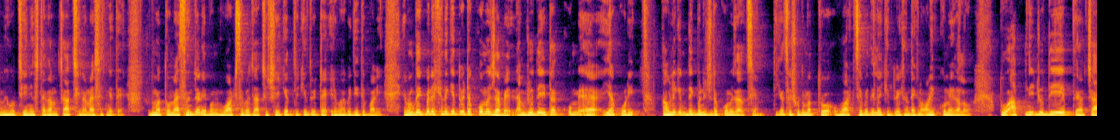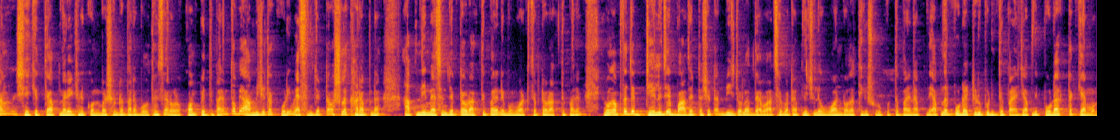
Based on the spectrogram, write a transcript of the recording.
আমি হচ্ছে ইনস্টাগ্রাম চাচ্ছি না মেসেজ নিতে, শুধুমাত্র মেসেঞ্জার এবং হোয়াটসঅ্যাপে চাচ্ছি সেই ক্ষেত্রে কিন্তু এটা এভাবে দিতে পারি। এবং দেখবেন এখানে কিন্তু এটা কমে যাবে। আমি যদি এটা কমে ইয়া করি, তাহলে কিন্তু দেখবেন যেটা কমে যাচ্ছে। ঠিক আছে? শুধুমাত্র হোয়াটসঅ্যাপে দিলে কিন্তু এখানে দেখেন অনেক কমে গেল। তো আপনি যদি চান, সেই ক্ষেত্রে আপনার এখানে কনভার্সনটা তারা বলতে বলতেছে আর কম পেতে পারেন। তবে আমি যেটা করি মেসেঞ্জারটা আসলে খারাপ না। আপনি মেসেঞ্জারটাও রাখতে পারেন এবং হোয়াটসঅ্যাপটাও রাখতে পারেন। এবং আপনাদের ডেলি যে বাজেটটা সেটা বিশ ডলার দেওয়া আছে বাট আপনি চলে ওয়ান ডলার থেকে শুরু করতে পারেন। আপনি আপনার প্রোডাক্টের উপর দিতে পারেন যে আপনি প্রোডাক্টটা কেমন।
